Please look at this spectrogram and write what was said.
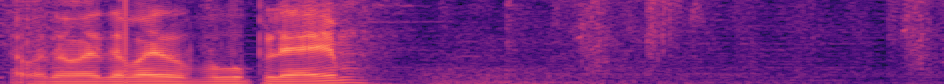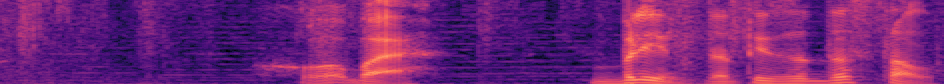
Давай, давай, давай, вылупляем. Хоба. Блин, да ты достал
